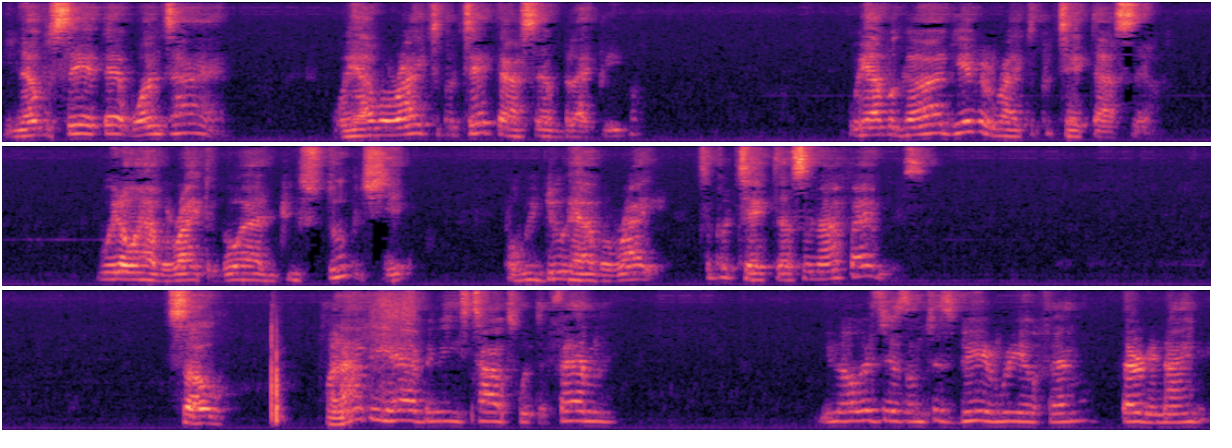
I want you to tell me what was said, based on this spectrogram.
He never said that one time. We have a right to protect ourselves, black people. We have a God given right to protect ourselves. We don't have a right to go out and do stupid shit, but we do have a right to protect us and our families. So when I be having these talks with the family, you know, it's just I'm just being real, family. 30, 90.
